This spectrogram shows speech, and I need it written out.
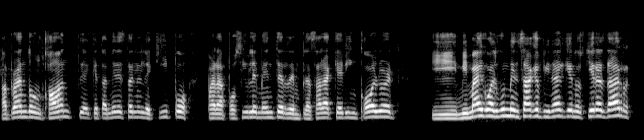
a Brandon Hunt, que, también está en el equipo para posiblemente reemplazar a Kevin Colbert. Y mi Maigo, ¿algún mensaje final que nos quieras dar?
